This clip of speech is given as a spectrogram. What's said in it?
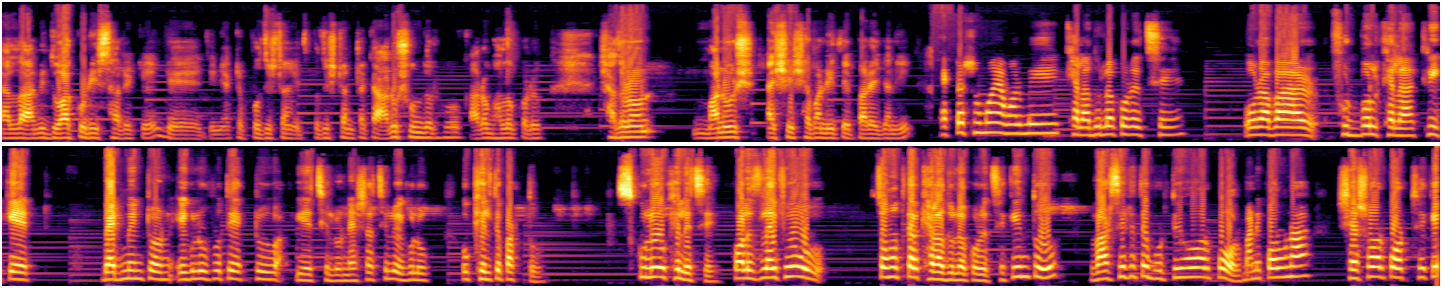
আল্লাহ, আমি দোয়া করি স্যারকে যে তিনি একটা প্রতিষ্ঠান প্রতিষ্ঠানটাকে আরও সুন্দর হোক, আরও ভালো করুক। সাধারণ মানুষ এসে সেবা নিতে পারে জানি। একটা সময় আমার মেয়ে খেলাধুলা করেছে, ওর আবার ফুটবল খেলা, ক্রিকেট ব্যাডমিন্টন এগুলোর প্রতি একটু ইয়ে ছিল, নেশা ছিল, এগুলো ও খেলতে পারতো। স্কুলেও খেলেছে কলেজ লাইফেও চমৎকার খেলাধুলা করেছে। কিন্তু ভার্সিটিতে ভর্তি হওয়ার পর মানে করোনা শেষ হওয়ার পর থেকে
